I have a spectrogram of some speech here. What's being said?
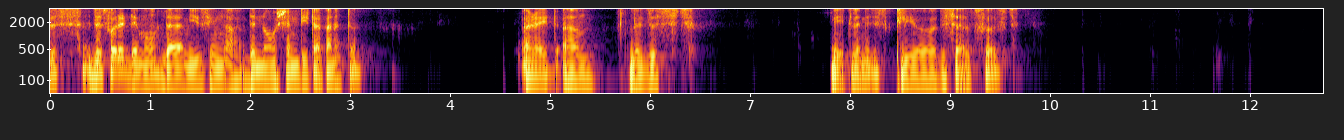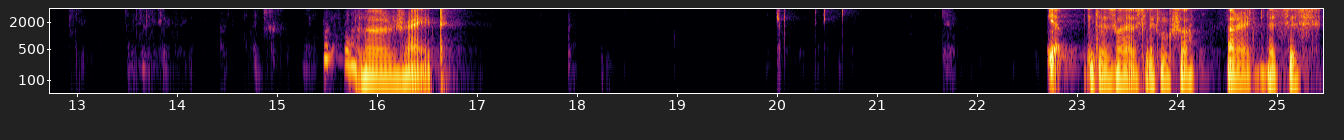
is just for a demo that I'm using uh, the Notion data connector. All right, um, let's just wait. Let me just clear the cells first. All right. Yep, this is what I was looking for. All right, let's just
